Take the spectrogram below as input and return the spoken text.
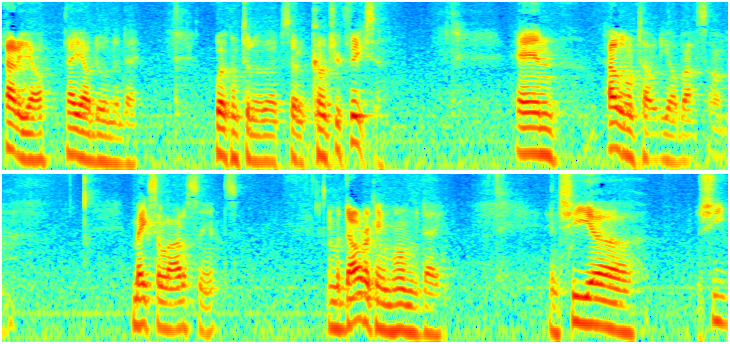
Howdy, y'all. How y'all doing today? Welcome to another episode of Country Fixin. And I was going to talk to y'all about something. Makes a lot of sense. My daughter came home today, and she uh, she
